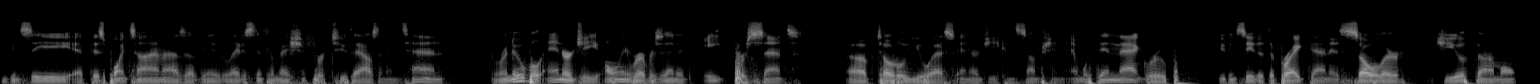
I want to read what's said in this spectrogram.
You can see at this point in time, as of the latest information for 2010, renewable energy only represented 8% of total U.S. energy consumption. And within that group, you can see that the breakdown is solar, geothermal,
